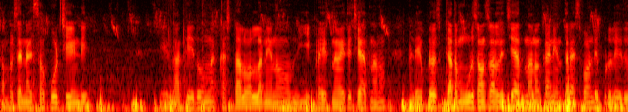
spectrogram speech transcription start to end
కంపల్సరీ నాకు సపోర్ట్ చేయండి. నాకు ఏదో ఉన్న కష్టాల వల్ల నేను ఈ ప్రయత్నం అయితే చేస్తున్నాను. అంటే ఎప్పుడో గత మూడు సంవత్సరాల నుంచి చేస్తున్నాను కానీ ఇంత రెస్పాండ్ ఎప్పుడు లేదు.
